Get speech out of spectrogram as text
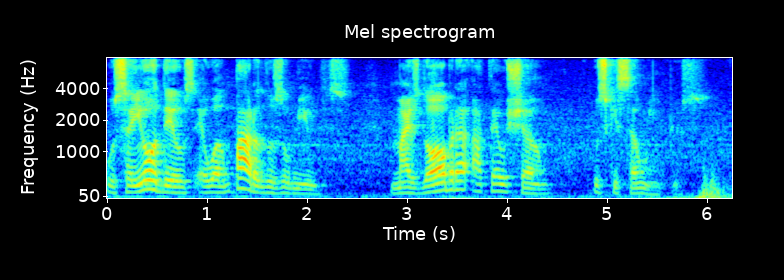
O Senhor Deus é o amparo dos humildes, mas dobra até o chão os que são ímpios.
